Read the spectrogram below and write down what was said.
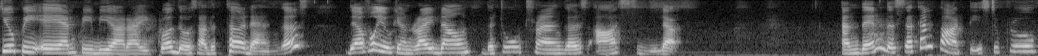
QPA and PBR are equal. Those are the third angles. Therefore, you can write down the two triangles are similar. And then the second part is to prove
